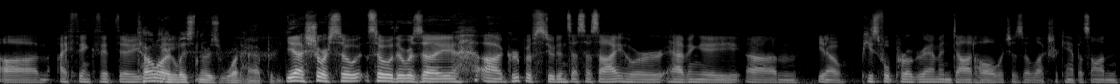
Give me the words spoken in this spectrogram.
Um, I think that they tell they, our listeners what happened. Yeah, sure. So, so there was a, a group of students, SSI, who were having a um, you know peaceful program in Dodd Hall, which is a lecture campus on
